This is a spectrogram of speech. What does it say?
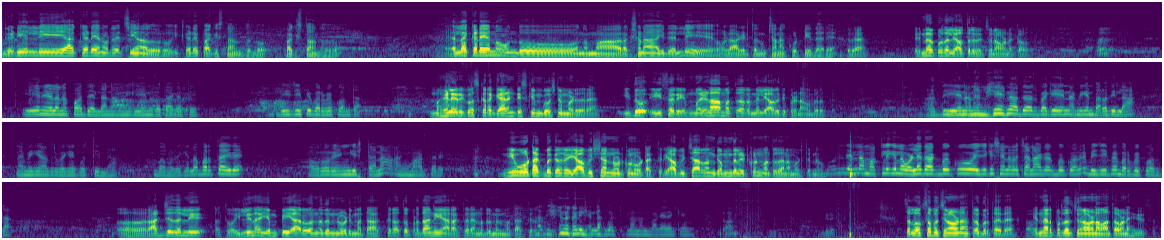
ಗಡಿಯಲ್ಲಿ ಆ ಕಡೆ ನೋಡಿದ್ರೆ ಚೀನಾದವರು ಈ ಕಡೆ ಪಾಕಿಸ್ತಾನದಲ್ಲೂ ಪಾಕಿಸ್ತಾನದವರು ಎಲ್ಲ ಕಡೆಯೂ ಒಂದು ನಮ್ಮ ರಕ್ಷಣಾ ಇದರಲ್ಲಿ ಒಳ್ಳೆ ಆಡಳಿತ ಚೆನ್ನಾಗಿ ಕೊಟ್ಟಿದ್ದಾರೆ. ಇದೆ. ಎನ್ ಆರ್ ಪುರದಲ್ಲಿ ಯಾವ ಥರ ಇದೆ ಚುನಾವಣಾ ಕಾವು ಏನು ಹೇಳೋಣಪ್ಪ ಅದೆಲ್ಲ ನಮಗೇನು ಗೊತ್ತಾಗತ್ತೆ? ಬಿ ಜೆ ಪಿ ಬರಬೇಕು ಅಂತ. ಮಹಿಳೆಯರಿಗೋಸ್ಕರ ಗ್ಯಾರಂಟಿ ಸ್ಕೀಮ್ ಘೋಷಣೆ ಮಾಡಿದ್ದಾರೆ. ಇದು ಈ ಸರಿ ಮಹಿಳಾ ಮತದಾರರ ಮೇಲೆ ಯಾವ ರೀತಿ ಪರಿಣಾಮ ಬೀರುತ್ತೆ? ಅದು ಏನೋ ನಮಗೇನು ಅದರ ಬಗ್ಗೆ ನಮಗೇನು ಬರೋದಿಲ್ಲ. ನಮಗೆ ಅದ್ರ ಬಗ್ಗೆ ಗೊತ್ತಿಲ್ಲ. ಬರೋರಿಗೆಲ್ಲ ಬರ್ತಾ ಇದೆ. ಅವ್ರವ್ರು ಹೆಂಗೆ ಇಷ್ಟನೋ ಹಂಗೆ ಮಾಡ್ತಾರೆ. ನೀವು ಓಟ್ ಹಾಕ್ಬೇಕಾದ್ರೆ ಯಾವ ವಿಷಯ ನೋಡ್ಕೊಂಡು ಓಟ್ ಹಾಕ್ತೀರಿ? ಯಾವ ವಿಚಾರವನ್ನು ಗಮನದಲ್ಲಿ ಇಟ್ಕೊಂಡು ಮತದಾನ ಮಾಡ್ತೀರಿ ನೀವು? ಮುಂದೆಲ್ಲ ಮಕ್ಕಳಿಗೆಲ್ಲ ಒಳ್ಳೇದಾಗಬೇಕು ಎಜುಕೇಷನ್ ಎಲ್ಲ ಚೆನ್ನಾಗಾಗಬೇಕು ಅಂದರೆ ಬಿ ಜೆ ಪಿ ಬರಬೇಕು ಅಂತ. ರಾಜ್ಯದಲ್ಲಿ ಅಥವಾ ಇಲ್ಲಿನ ಎಂ ಪಿ ಯಾರು ಅನ್ನೋದನ್ನ ನೋಡಿ ಮತ ಹಾಕ್ತೀರಾ? ಅಥವಾ ಪ್ರಧಾನಿ ಯಾರು ಆಗ್ತಾರೆ ಅನ್ನೋದ್ರ ಮೇಲೆ ಮತ ಹಾಕ್ತೀರಾ ನೀವು? ಅದೇನು ನನಗೆಲ್ಲ ಗೊತ್ತಿಲ್ಲ ನನ್ನ ಮಗನ ಕೇಳು. ಸರ್ ಲೋಕಸಭಾ ಚುನಾವಣೆ ಹತ್ರ ಬರ್ತಾ ಇದೆ. ಎನ್ ಆರ್ ಪುರದಲ್ಲಿ ಚುನಾವಣಾ ವಾತಾವರಣ ಹೇಗಿದೆ ಸರ್?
